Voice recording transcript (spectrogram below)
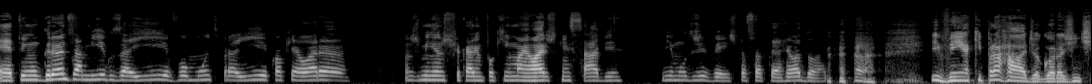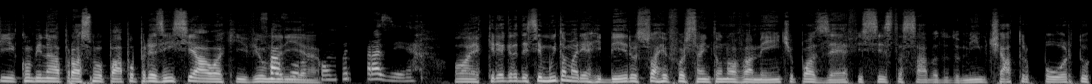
é, tenho grandes amigos aí, vou muito para aí, qualquer hora quando os meninos ficarem um pouquinho maiores, quem sabe me mudo de vez para essa terra, eu adoro. e vem aqui para a rádio, agora a gente combinar o próximo papo presencial aqui, viu, Por Maria? Favor, com muito prazer. Olha, queria agradecer muito a Maria Ribeiro, só reforçar então novamente o pós-F, sexta, sábado, domingo, Teatro Porto,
